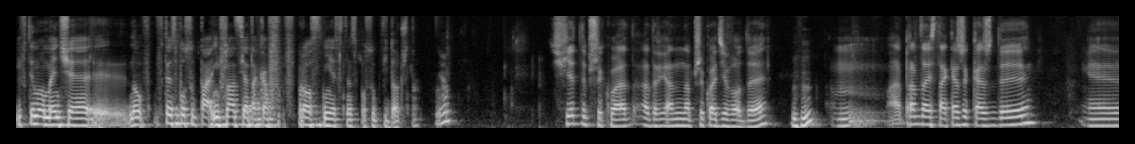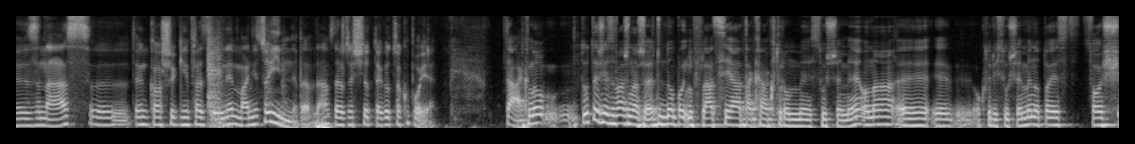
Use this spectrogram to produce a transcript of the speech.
I w tym momencie, y, no w ten sposób ta inflacja taka wprost nie jest w ten sposób widoczna, nie? Świetny przykład, Adrian, na przykładzie wody. Mhm. Mm, A prawda jest taka, że każdy e, z nas e, ten koszyk inflacyjny ma nieco inny, prawda? W zależności od tego, co kupuje. Tak, no tu też jest ważna rzecz, no bo inflacja taka, którą my słyszymy, ona, y, o której słyszymy, no to jest coś,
